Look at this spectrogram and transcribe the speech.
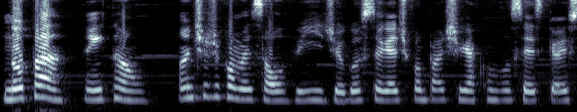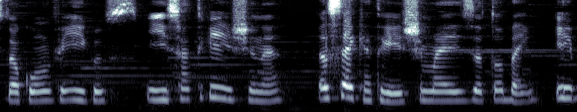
Opa, então, antes de começar o vídeo, eu gostaria de compartilhar com vocês que eu estou com o vírus. E isso é triste, né? Eu sei que é triste, mas eu tô bem. E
